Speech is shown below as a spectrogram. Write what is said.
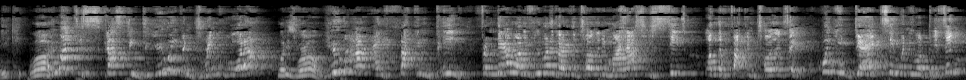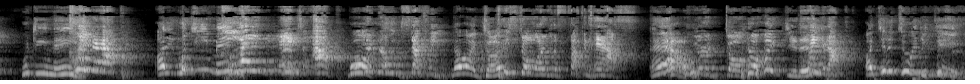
Are you what? You are disgusting. Do you even drink water? What is wrong? You are a fucking pig. From now on, if you want to go to the toilet in my house, you sit on the fucking toilet seat. When you dancing when you were pissing, What do you mean? clean it up! I, what do you mean? Clean it up! What? You know exactly. No, I don't. Pissed all over the fucking house. How? You're a dog. No, I didn't. Clean it up. I didn't do anything.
